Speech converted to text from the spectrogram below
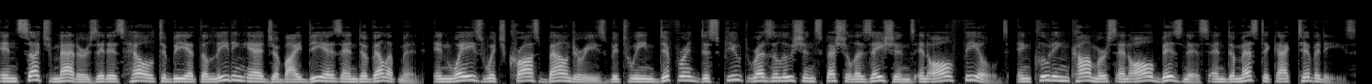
In such matters it is held to be at the leading edge of ideas and development, in ways which cross boundaries between different dispute resolution specializations in all fields, including commerce and all business and domestic activities.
